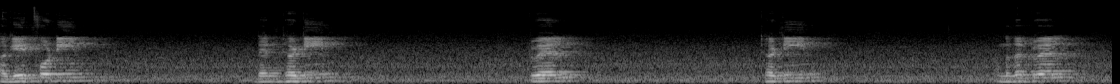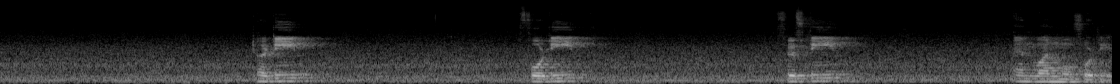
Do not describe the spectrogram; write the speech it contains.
again 14 then 13 12 13 another 12 13 14 15 and one more 14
